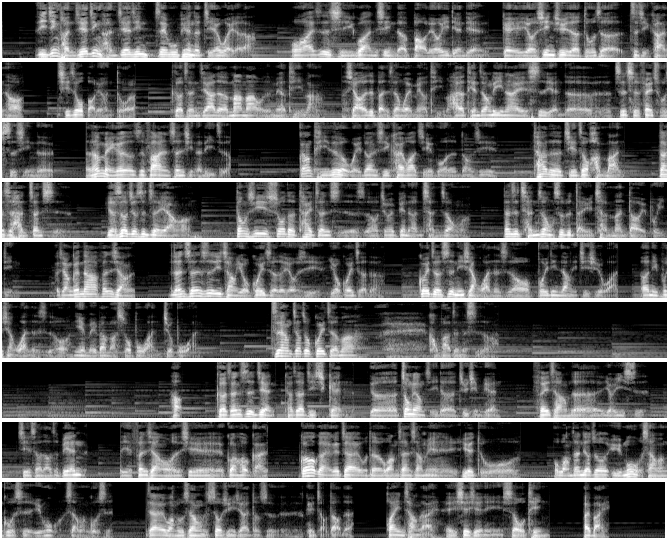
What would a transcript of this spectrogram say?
已经很接近、很接近这部片的结尾了啦。我还是习惯性的保留一点点给有兴趣的读者自己看哈。其实我保留很多了，葛城家的妈妈我都没有提嘛，小儿子本身我也没有提嘛，还有田中丽奈饰演的支持废除死刑的。然后每个都是发人深省的例子。刚提这个尾段戏开花结果的东西，它的节奏很慢，但是很真实。有时候就是这样哦，东西说的太真实的时候，就会变得很沉重哦。但是沉重是不是等于沉闷，倒也不一定。想跟大家分享，人生是一场有规则的游戏，有规则的。规则是你想玩的时候，不一定让你继续玩。而你不想玩的时候，你也没办法说不玩就不玩。这样叫做规则吗？恐怕真的是哦。好，葛城事件 Kazaji Shiken 的重量级的剧情片，非常的有意思。介绍到这边，也分享我一些观后感。观后感也可以在我的网站上面阅读。我网站叫做雨木散文故事，雨木散文故事，在网络上搜寻一下都是可以找到的，欢迎常来，诶，谢谢你收听，拜拜。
